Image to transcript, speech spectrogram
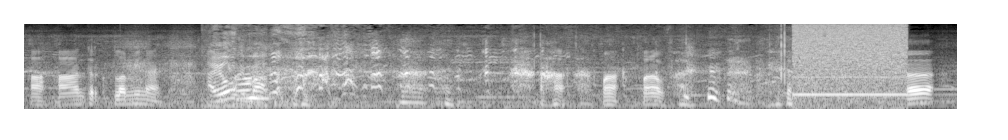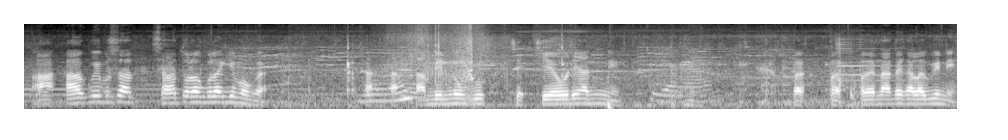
Ah, ah, antar ke pelaminan. Ma maaf. Eh, ah, aku ibu satu, satu lagu lagi mau nggak? Sa- sa- Sambil nunggu ce- COD-an ini. Iya. Pa- pa- Pernah dengar lagu ini?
